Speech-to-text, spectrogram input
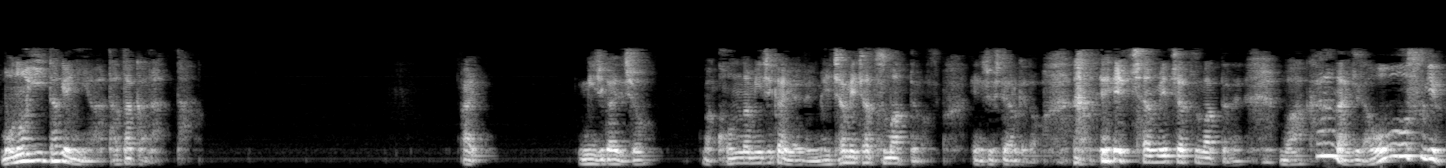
物言いたげに暖かだった。はい。短いでしょ？まあ、こんな短い間にめちゃめちゃ詰まってます。編集してあるけど。めちゃめちゃ詰まってね。わからない字が多すぎる。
